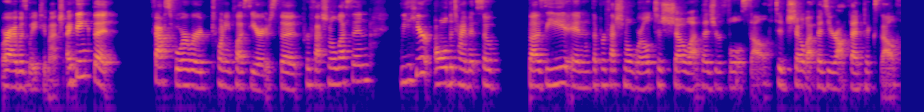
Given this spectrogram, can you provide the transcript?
where I was way too much. I think that fast forward 20 plus years, the professional lesson, we hear all the time it's so buzzy in the professional world to show up as your full self, to show up as your authentic self.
